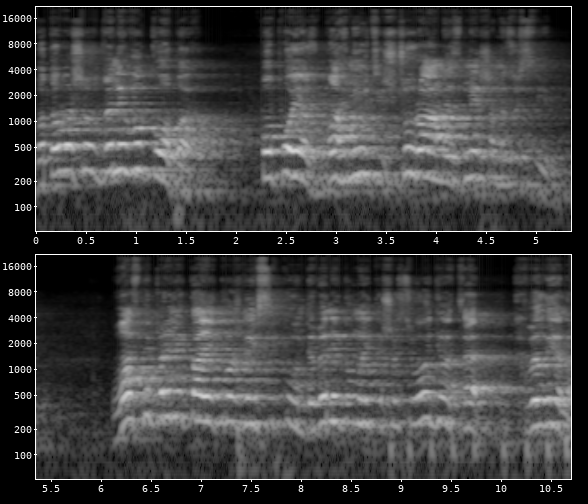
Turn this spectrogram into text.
Бо того, що ви не в окопах, по пояс в з щурами, з мишами, з усім. У вас не прилітає кожної секунди. Ви не думаєте, що сьогодні це хвилина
